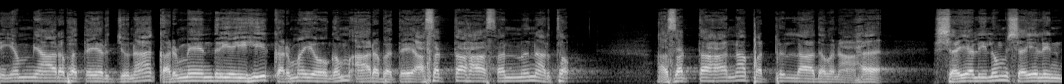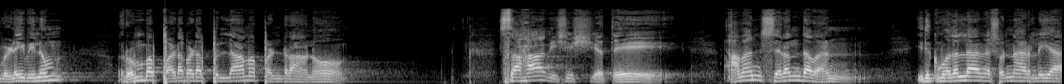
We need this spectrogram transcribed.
நியமியாரபத்தை அர்ஜுன கர்மேந்திரியை கர்மயோகம் ஆரபத்தை அசக்தா சன்னு அர்த்தம். அசக்தகான்னா பற்றில்லாதவனாக. செயலிலும் செயலின் விளைவிலும் ரொம்ப படபடப்பு இல்லாமல் பண்ணுறானோ சஹா விசிஷ்யத்தே அவன் சிறந்தவன். இதுக்கு முதல்ல சொன்னார் இல்லையா?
